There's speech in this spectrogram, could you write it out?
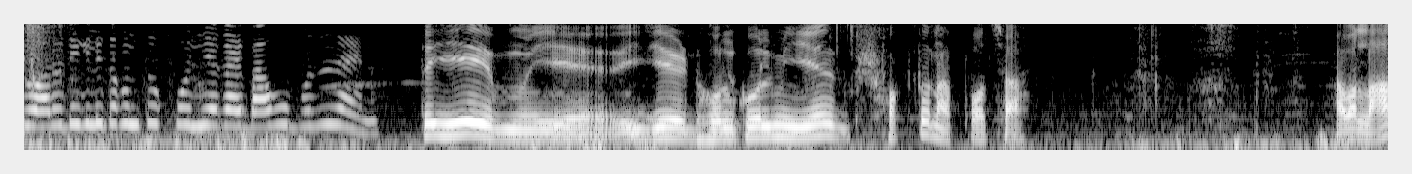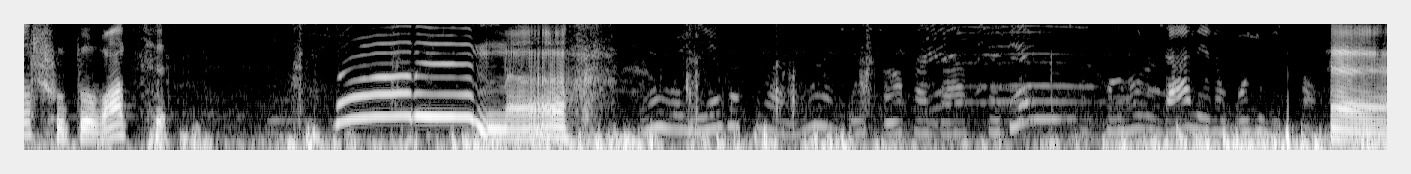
জোয়ার উঠে গেলে তখন তো কোন জায়গায় বাবু বোঝা যায় না। তো ইয়ে ইয়ে, এই যে ঢোল কলমি ইয়ে শক্ত না পচা। আবার লাল সুতো বাঁধছে। আরে না। হ্যাঁ।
